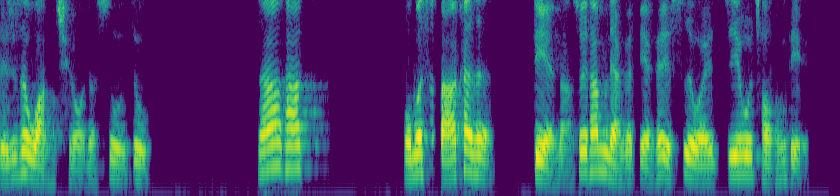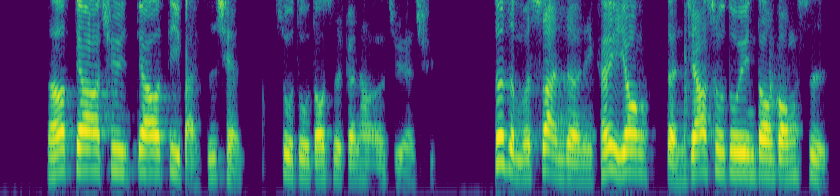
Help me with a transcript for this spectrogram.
也就是网球的速度，然后它，我们是把它看成。点呐，所以他们两个点可以视为几乎重叠，然后掉下去掉到地板之前，速度都是根号二 Gh。这怎么算的？你可以用等加速度运动公式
